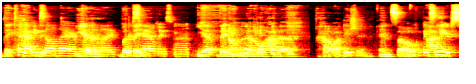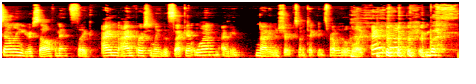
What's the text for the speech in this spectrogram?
they the techniques all there, yeah, but like but they- personalities. mm. yeah, they don't know how to how to audition, and so Basically, I- you're selling yourself, and it's like I'm. I'm personally the second one. I mean, not even sure because my technique's probably a little like, eh, but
